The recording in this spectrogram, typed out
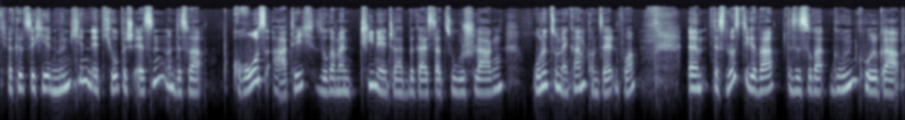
Ich war kürzlich hier in München, äthiopisch essen und das war großartig. Sogar mein Teenager hat begeistert zugeschlagen, ohne zu meckern, kommt selten vor. Ähm, das Lustige war, dass es sogar Grünkohl gab.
